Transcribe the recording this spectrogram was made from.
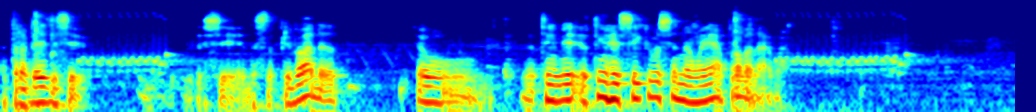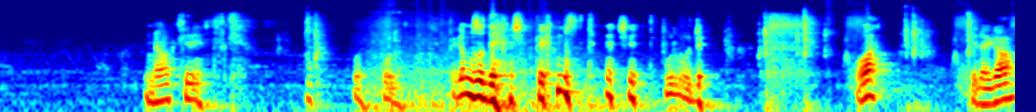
Através desse desse, dessa privada, eu, eu, tenho, eu tenho receio que você não é a prova d'água. Não que... Pula, pula. Pegamos o deixa, pegamos o deixa, pula o deixa. Ó, que legal.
